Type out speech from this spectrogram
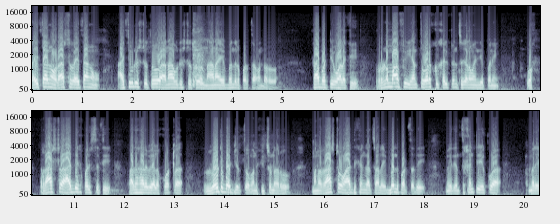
రైతాంగం రాష్ట్ర రైతాంగం అతివృష్టితో అనావృష్టితో నానా ఇబ్బందులు పడుతూ ఉండరు. కాబట్టి వాళ్ళకి రుణమాఫీ ఎంతవరకు కల్పించగలమని చెప్పని రాష్ట్ర ఆర్థిక పరిస్థితి పదహారు వేల కోట్ల లోటు బడ్జెట్తో మనకి ఇచ్చున్నారు. మన రాష్ట్రం ఆర్థికంగా చాలా ఇబ్బంది పడుతుంది. మీరు ఇంతకంటే ఎక్కువ మరి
